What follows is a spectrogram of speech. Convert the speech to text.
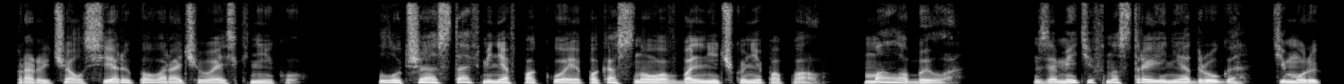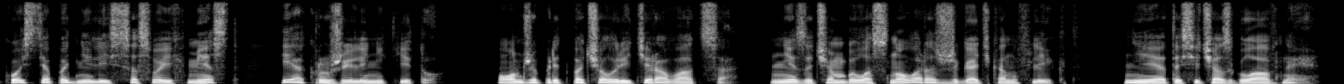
— прорычал Серый, поворачиваясь к Нику. «Лучше оставь меня в покое, пока снова в больничку не попал. Мало было». Заметив настроение друга, Тимур и Костя поднялись со своих мест и окружили Никиту. Он же предпочел ретироваться, незачем было снова разжигать конфликт. Не это сейчас главное.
